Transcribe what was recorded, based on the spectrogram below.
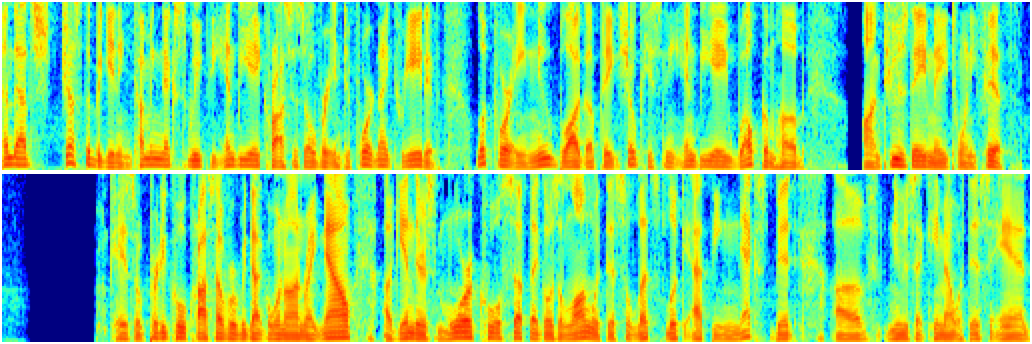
And that's just the beginning. Coming next week, the NBA crosses over into Fortnite Creative. Look for a new blog update showcasing the NBA Welcome Hub on Tuesday, May 25th. Okay, so pretty cool crossover we got going on right now. Again, there's more cool stuff that goes along with this. So let's look at the next bit of news that came out with this and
